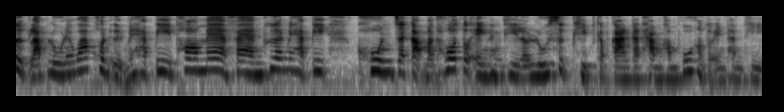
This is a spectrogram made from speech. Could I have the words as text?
สึกรับรู้ได้ว่าคนอื่นไม่ happy พ่อแม่แฟนเพื่อนไม่ happy คุณจะกลับมาโทษตัวเองทันทีแล้วรู้สึกผิดกับการกระทำคำพูดของตัวเองทันที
